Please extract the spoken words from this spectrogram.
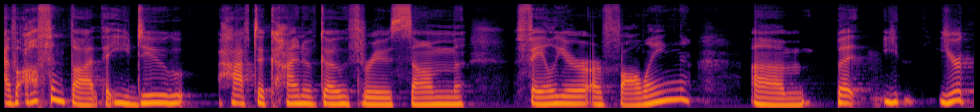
I've often thought that you do have to kind of go through some failure or falling, um, but you, you're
